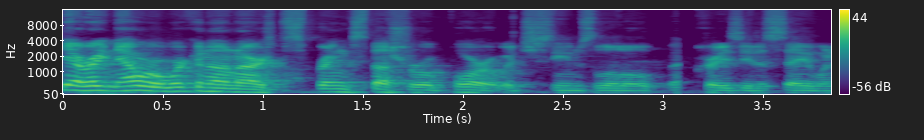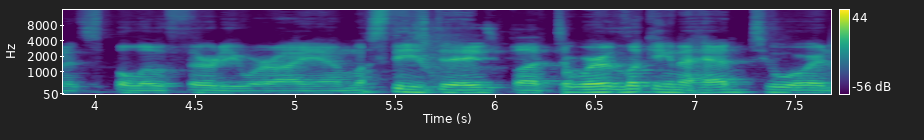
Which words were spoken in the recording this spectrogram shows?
Yeah, right now we're working on our spring special report, which seems a little crazy to say when it's below 30 where I am most these days. But we're looking ahead toward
